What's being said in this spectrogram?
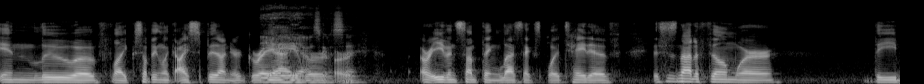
in lieu of like something like I spit on your grave Yeah, yeah, or, or or even something less exploitative. This is not a film where the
